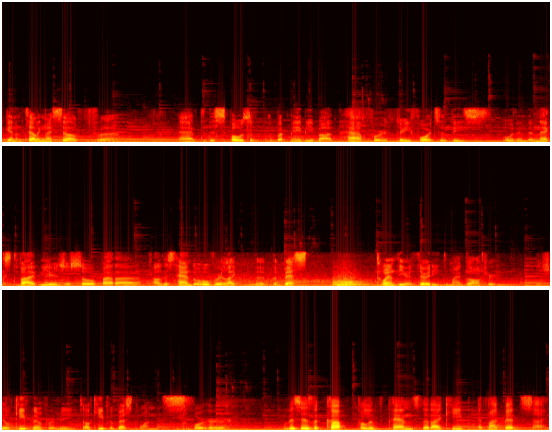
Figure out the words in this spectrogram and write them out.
Again, I'm telling myself, uh, I have to dispose of but maybe about half or three fourths of these within the next five years or so. But I'll just hand over like the, the best 20 or 30 to my daughter, and she'll keep them for me. So I'll keep the best ones for her. This is the cup full of pens that I keep at my bedside.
